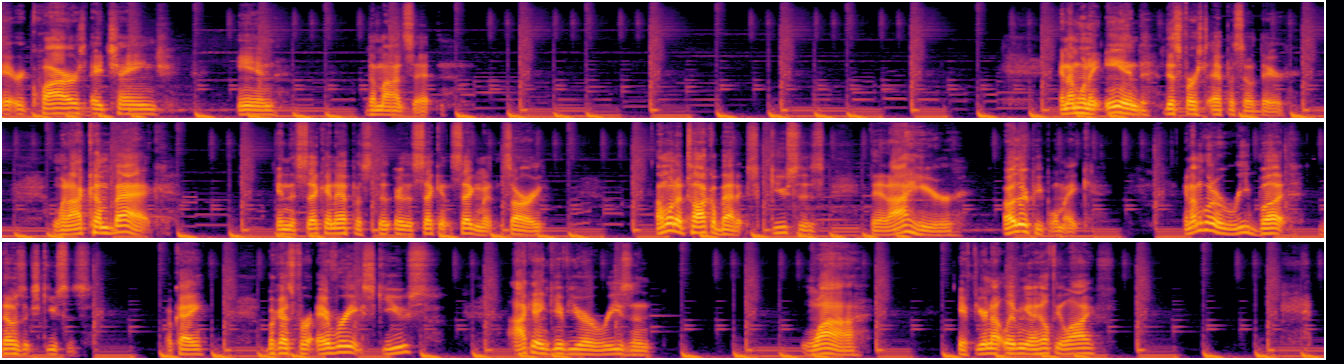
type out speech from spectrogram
it requires a change in the mindset. And I'm going to end this first episode there. When I come back in the second episode or the second segment, sorry, I want to talk about excuses that I hear other people make. And I'm going to rebut those excuses. Okay? Because for every excuse, I can give you a reason why, if you're not living a healthy life,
